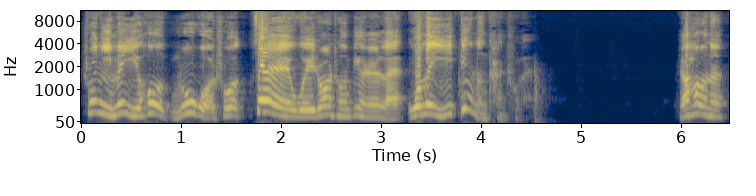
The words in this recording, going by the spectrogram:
说你们以后如果说再伪装成病人来，我们一定能看出来。然后呢，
